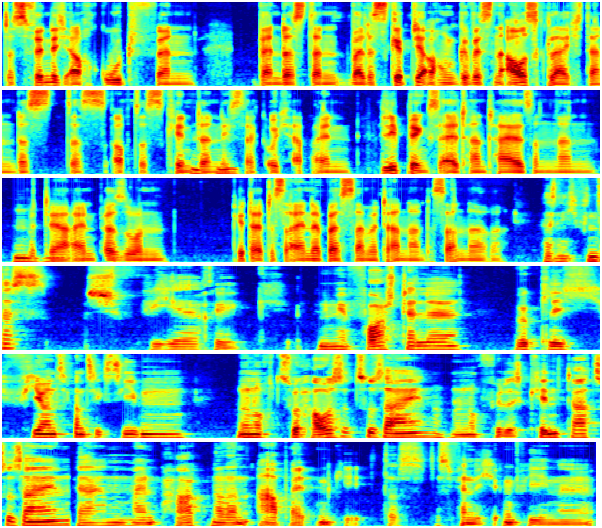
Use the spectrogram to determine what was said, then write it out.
das finde ich auch gut, wenn, wenn das dann, weil das gibt ja auch einen gewissen Ausgleich dann, dass, dass auch das Kind dann Mhm. nicht sagt, oh, ich habe einen Lieblingselternteil, sondern Mhm. mit der einen Person geht halt das eine besser, mit der anderen das andere. Weiß nicht, ich finde das schwierig. Wenn ich mir vorstelle, wirklich 24-7 nur noch zu Hause zu sein und nur noch für das Kind da zu sein, während mein Partner dann arbeiten geht. Das, das fände ich irgendwie eine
